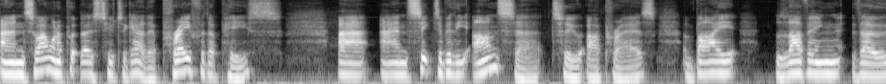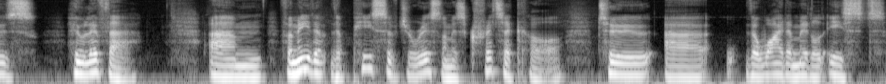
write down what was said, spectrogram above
And so I want to put those two together pray for the peace uh, and seek to be the answer to our prayers by loving those who live there. Um, for me, the, the peace of Jerusalem is critical to uh, the wider Middle East.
